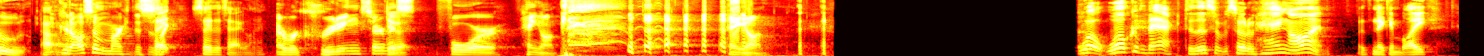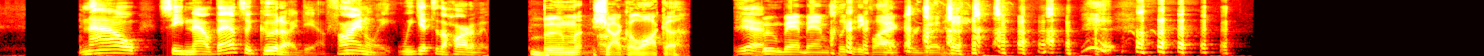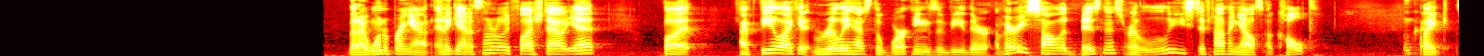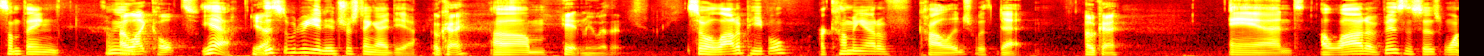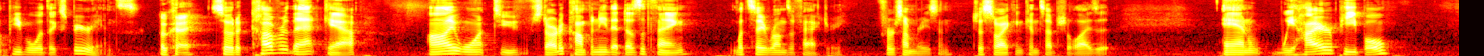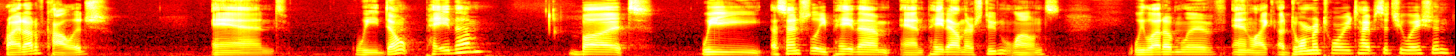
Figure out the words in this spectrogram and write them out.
Ooh, Uh-oh. you could also market this as Say, like say the tagline. a recruiting service for. Hang on. hang on. Well, welcome back to this episode of Hang On with Nick and Blake. Now, see, now that's a good idea. Finally, we get to the heart of it. Boom shakalaka. Yeah. Boom bam bam clickety clack. We're good. that I want to bring out. And again, it's not really fleshed out yet, but I feel like it really has the workings of either a very solid business or at least, if nothing else, a cult. Like something. something I like cults. Yeah. Yeah. This would be an interesting idea. Okay. Um, Hit me with it. so a lot of people are coming out of college with debt. Okay. And a lot of businesses want people with experience. Okay. So to cover that gap, I want to start a company that does a thing. Let's say runs a factory for some reason, just so I can conceptualize it. And we hire people right out of college, and we don't pay them, but we essentially pay them and pay down their student loans. We let them live in like a dormitory type situation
